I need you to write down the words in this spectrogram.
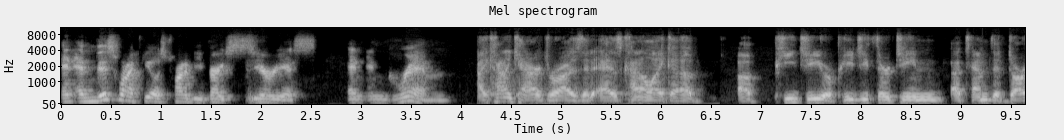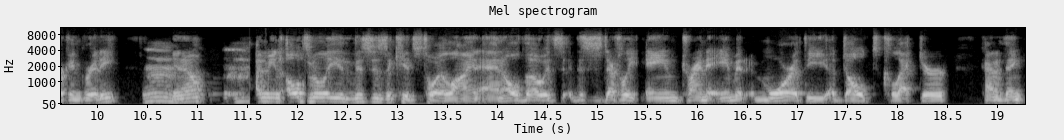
And and this one I feel is trying to be very serious and and grim. I kind of characterize it as kind of like a a PG or PG thirteen attempt at dark and gritty. Mm, You know, I mean, ultimately, this is a kid's toy line, and although it's this is definitely aimed trying to aim it more at the adult collector kind of thing,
